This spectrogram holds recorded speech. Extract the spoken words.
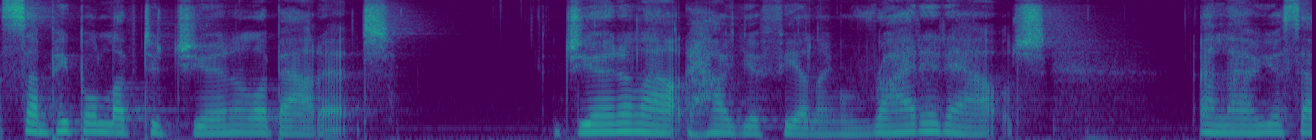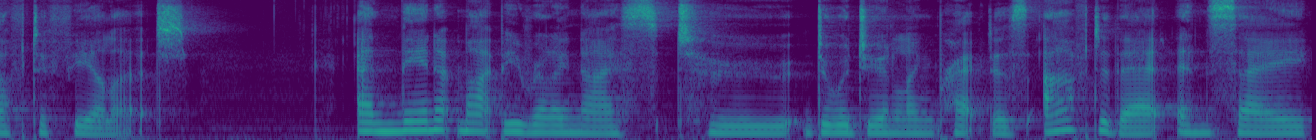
Some people love to journal about it. Journal out how you're feeling, write it out, allow yourself to feel it. And then it might be really nice to do a journaling practice after that and say,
